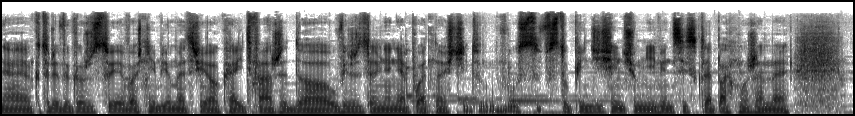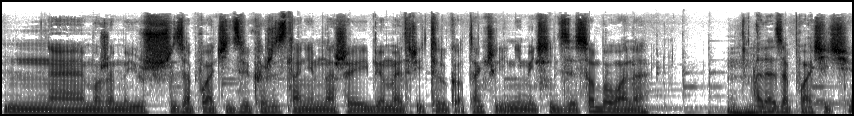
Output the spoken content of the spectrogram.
e, który wykorzystuje właśnie biometrię oka i twarzy do uwierzytelniania płatności. Tu w 150 mniej więcej sklepach możemy, możemy już zapłacić z wykorzystaniem naszej biometrii tylko, tak? Czyli nie mieć nic ze sobą, ale, mhm. ale zapłacić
